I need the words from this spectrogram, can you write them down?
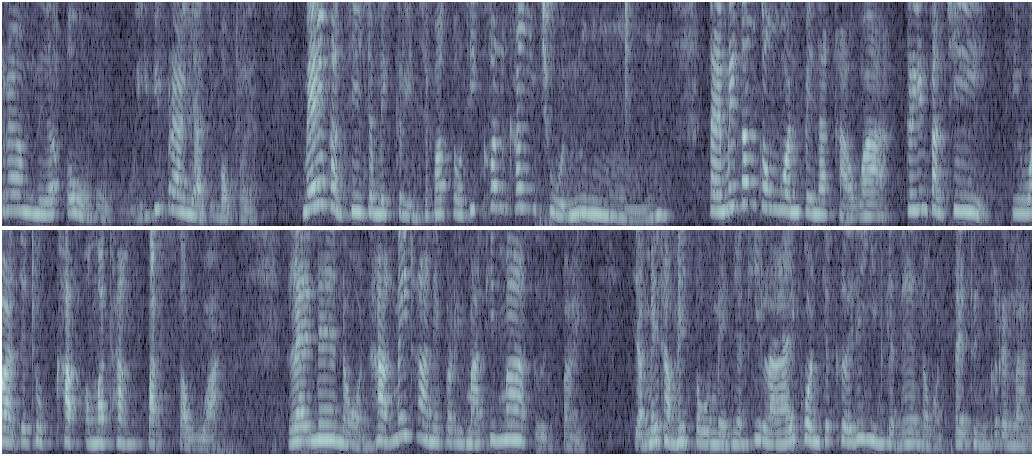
กล้ามเนื้อ โอ้โห พี่ปราอยากจะบอกเลย แม้ผักชีจะมีกลิ่นเฉพาะตัวที่ค่อนข้างฉุน แต่ไม่ต้องกังวลไปนะคะว่ากลิ่นผักชีที่ว่าจะถูกขับออกมาทางปัสสาวะ และแน่นอนหากไม่ทานในปริมาณที่มากเกินไป จะไม่ทำให้ตัวเหม็นอย่างที่หลายคนจะเคยได้ยินกันแน่นอน แต่ถึงกระนั้น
